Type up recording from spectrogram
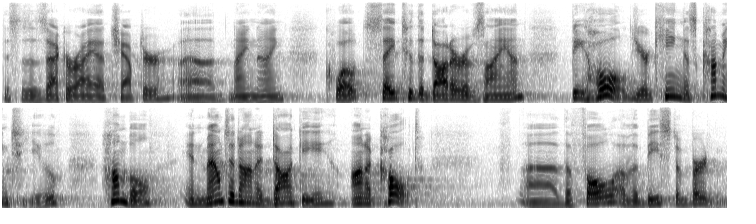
This is a Zechariah chapter uh, 9 9 quote Say to the daughter of Zion, Behold, your king is coming to you, humble and mounted on a donkey, on a colt, uh, the foal of a beast of burden.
